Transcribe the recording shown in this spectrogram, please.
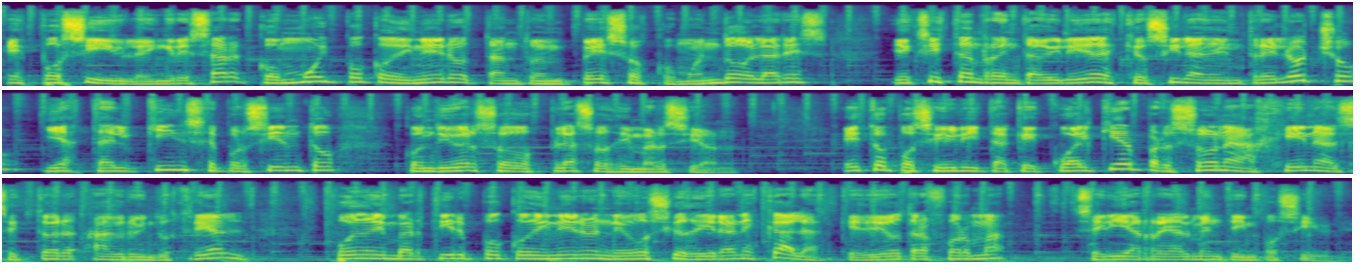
es posible ingresar con muy poco dinero, tanto en pesos como en dólares, y existen rentabilidades que oscilan entre el 8 y hasta el 15% con diversos plazos de inversión. Esto posibilita que cualquier persona ajena al sector agroindustrial pueda invertir poco dinero en negocios de gran escala, que de otra forma sería realmente imposible.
